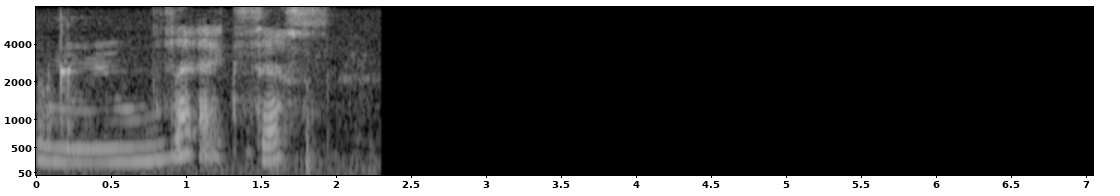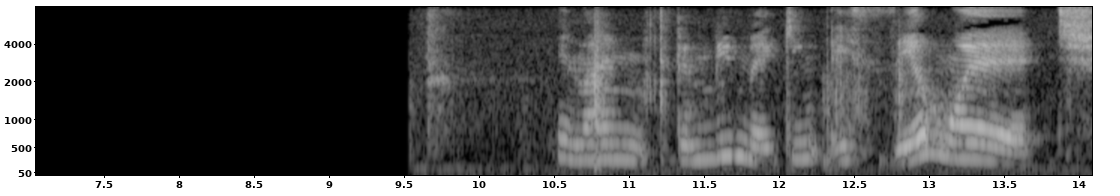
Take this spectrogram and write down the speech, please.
Remove the excess. And I'm gonna be making a sandwich.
